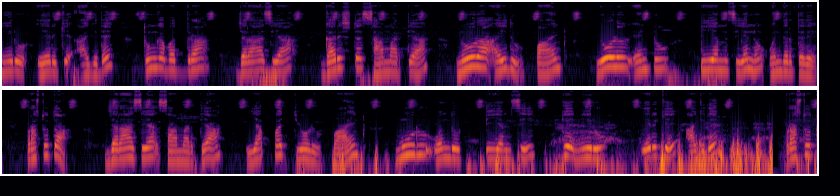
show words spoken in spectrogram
ನೀರು ಏರಿಕೆ ಆಗಿದೆ. ತುಂಗಭದ್ರಾ ಜಲಾಶಯ ಗರಿಷ್ಠ ಸಾಮರ್ಥ್ಯ ನೂರ ಐದು ಪಾಯಿಂಟ್ ಏಳು ಎಂಟು ಟಿ ಎಂ ಸಿಯನ್ನು ಹೊಂದಿರುತ್ತದೆ. ಪ್ರಸ್ತುತ ಜಲಾಶಯ ಸಾಮರ್ಥ್ಯ ಎಪ್ಪತ್ತೇಳು ಪಾಯಿಂಟ್ ಮೂರು ಒಂದು ಟಿ ಎಂ ಸಿಗೆ ನೀರು ಏರಿಕೆ ಆಗಿದೆ. ಪ್ರಸ್ತುತ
